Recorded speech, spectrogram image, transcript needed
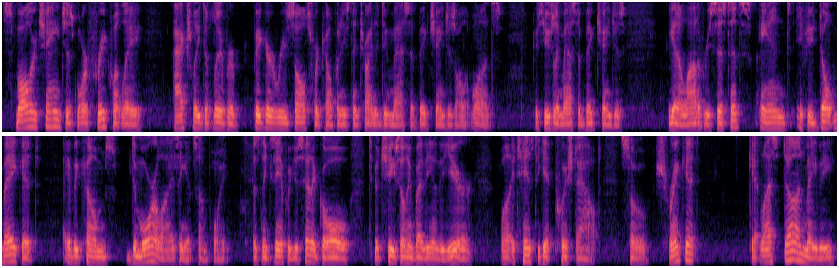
smaller changes more frequently actually deliver bigger results for companies than trying to do massive big changes all at once. Because usually massive big changes get a lot of resistance, and if you don't make it, it becomes demoralizing at some point. As an example, you set a goal to achieve something by the end of the year, well, it tends to get pushed out. So shrink it, get less done maybe,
